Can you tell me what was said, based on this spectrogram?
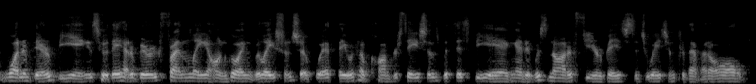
one of their beings who they had a very friendly ongoing relationship with they would have conversations with this being and it was not a fear-based situation for them at all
